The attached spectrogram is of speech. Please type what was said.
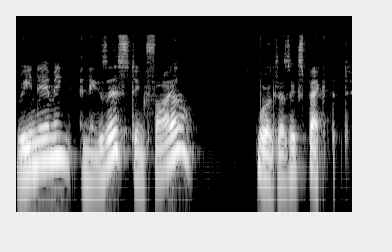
Renaming an existing file works as expected.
